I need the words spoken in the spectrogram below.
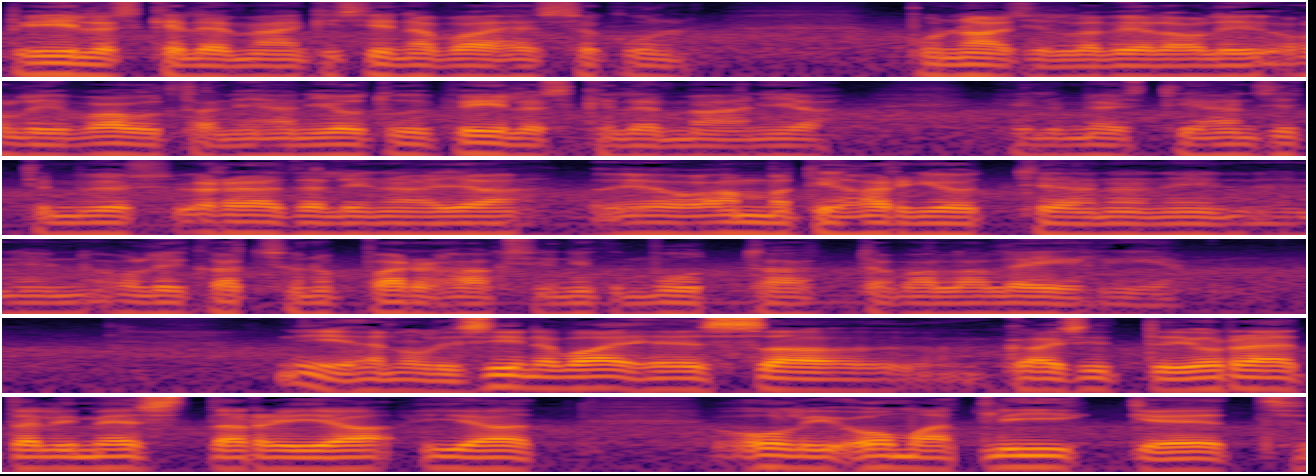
piileskelemäänkin siinä vaiheessa, kun punaisilla vielä oli, oli valta, niin hän joutui piileskelemään ja ilmeisesti hän sitten myös räätälinä ja jo ammattiharjoittajana niin, niin oli katsonut parhaaksi niin kuin muuttaa tavalla leiriä. Niin, hän oli siinä vaiheessa kai sitten jo räätälimestari ja, ja oli omat liikkeet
